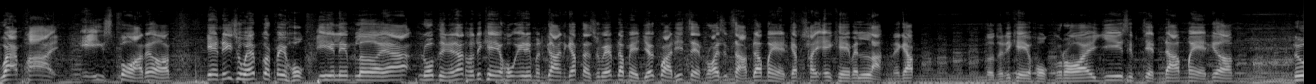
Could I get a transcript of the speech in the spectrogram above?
แวมไพร์อีสปอร์ตนะครับเกมนี้ชเวฟกดไป6อีลิมเลยฮะ รวมถึงในด้านทอนิเค6อีลิมเหมือนกันครับ แต่ชเวฟดาเมจเยอะกว่าที่ 713 damage ครับ ใช้ AK เป็นหลักนะครับส่วนทอนิเค627 damage ครับดู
